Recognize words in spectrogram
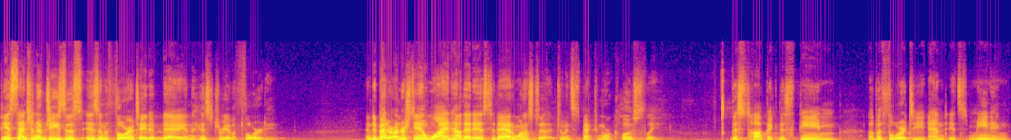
The ascension of Jesus is an authoritative day in the history of authority. And to better understand why and how that is, today I'd want us to, to inspect more closely this topic, this theme of authority and its meaning.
